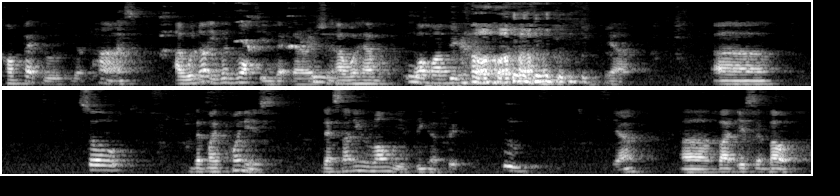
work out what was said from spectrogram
compared to the past, I would not even walk in that direction. Mm. I would have walked one big round. yeah. Uh, so that my point is, there's nothing wrong with being afraid. Mm. Yeah. Uh, but it's about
